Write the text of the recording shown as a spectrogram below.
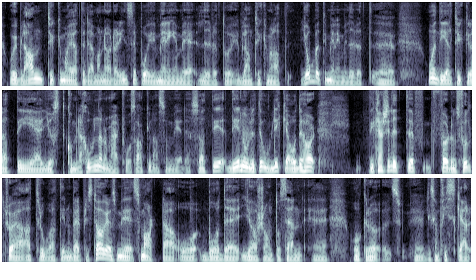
och ibland tycker man ju att det där man nördar in sig på är meningen med livet och ibland tycker man att jobbet är meningen med livet. Och en del tycker att det är just kombinationen av de här två sakerna som är det. Så att det, det är nog lite olika och det har det är kanske lite fördomsfullt tror jag att tro att det är nobelpristagare som är smarta och både gör sånt och sen eh, åker och eh, liksom fiskar.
